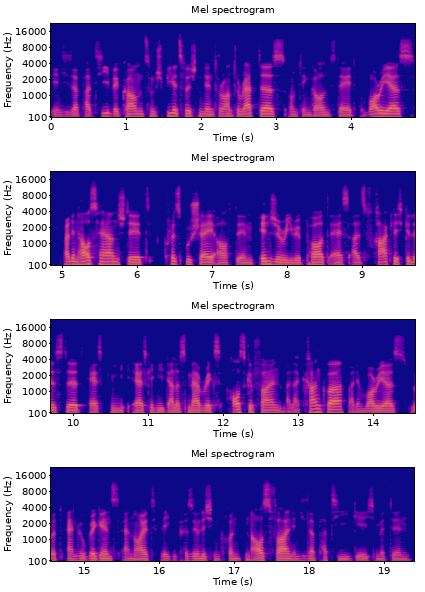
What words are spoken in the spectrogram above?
in dieser Partie. Wir kommen zum Spiel zwischen den Toronto Raptors und den Golden State Warriors. Bei den Hausherren steht Chris Boucher auf dem Injury Report. Er ist als fraglich gelistet. Er ist, er ist gegen die Dallas Mavericks ausgefallen, weil er krank war. Bei den Warriors wird Andrew Wiggins erneut wegen persönlichen Gründen ausfallen. In dieser Partie gehe ich mit den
